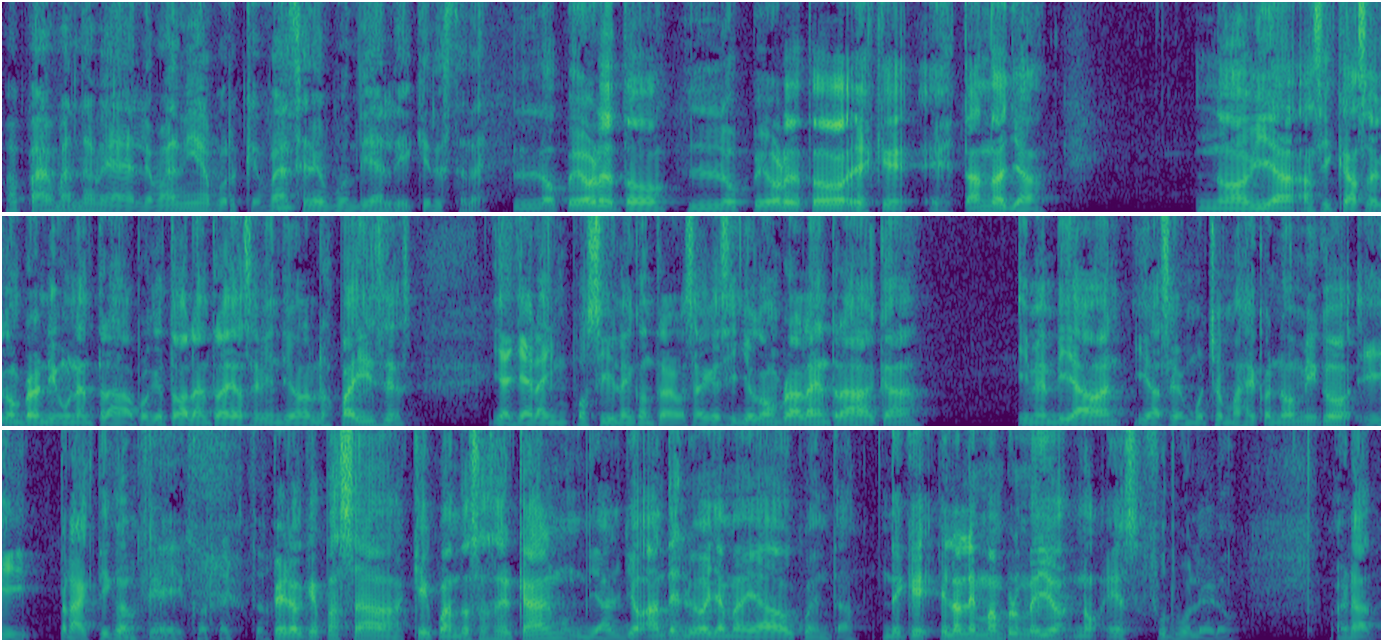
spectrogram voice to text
papá, mándame a Alemania porque va a ser el mundial y quiero estar ahí. Lo peor de todo, lo peor de todo es que estando allá, no había así caso de comprar ninguna entrada porque todas las entradas ya se vendieron en los países y allá era imposible encontrar. O sea que si yo compraba las entradas acá y me enviaban, iba a ser mucho más económico y práctico, en okay, fin. correcto. Pero ¿qué pasaba? Que cuando se acercaba el mundial, yo antes luego ya me había dado cuenta de que el alemán promedio no es futbolero, ¿verdad?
